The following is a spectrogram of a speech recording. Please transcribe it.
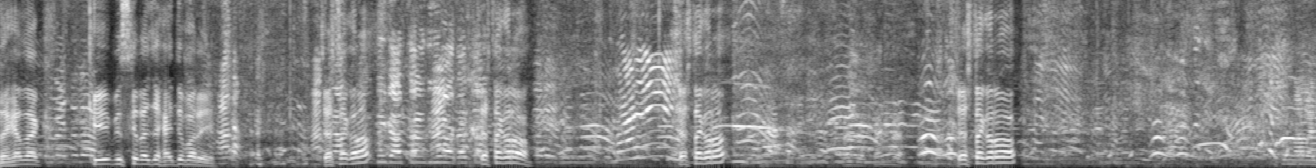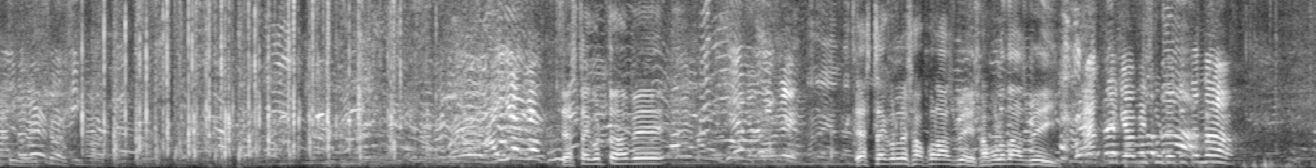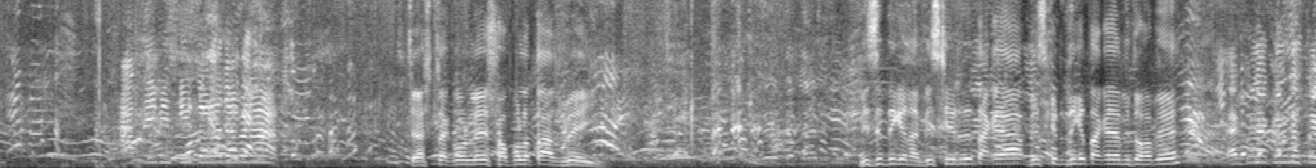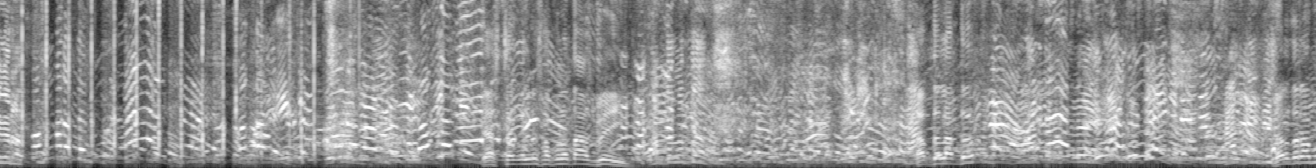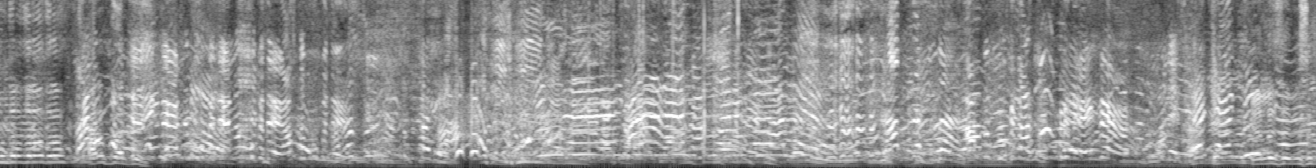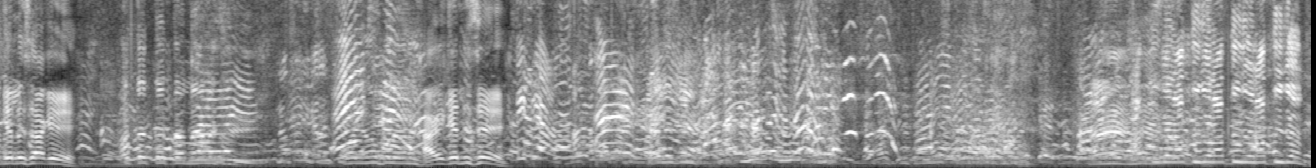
দেখা যাক কে বিস্কিট আজ খাইতে পারে। চেষ্টা করো। চেষ্টা করো। চেষ্টা করো। চেষ্টা করো। চেষ্টা করতে হবে। চেষ্টা করলে সফল আসবে সফলতা আসবেই। বিস্কুট দিতেন না। বিস্কিট যাবে না। চেষ্টা করলে সফলতা আসবেই। নিচের দিকে না বিস্কিটের দিকে তাকায়া বিস্কিটের দিকে তাকায়া নিতে হবে। একজন একখানে চেষ্টা করো চেষ্টা করলে সফলতা আসবেই। আব্দুল আব্দুল। ধরো ধরো আমু ধরো ধরো ধরো আরও পারব। কে লইছে বিস্কুট কে লইছে আগে? আগে কে নিছে? হাত দুজন হাত দুজন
